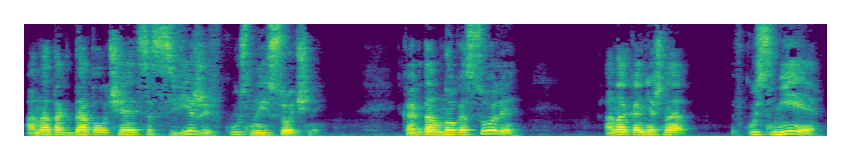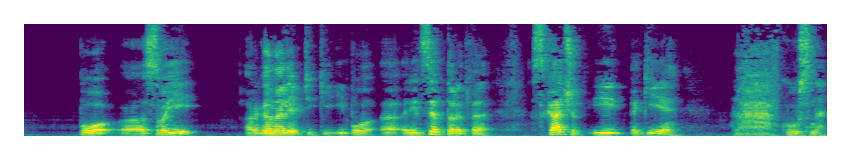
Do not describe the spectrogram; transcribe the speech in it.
Она тогда получается свежей, вкусной и сочной. Когда много соли, она, конечно, вкуснее по э, своей органолептики. И по э, рецепторы-то скачут и такие, а, вкусно.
